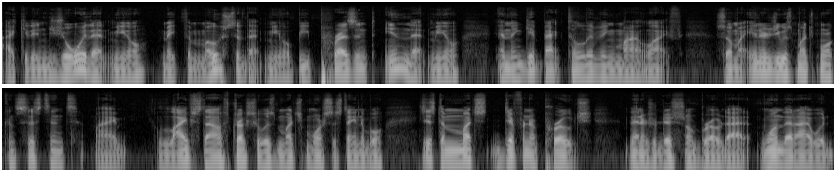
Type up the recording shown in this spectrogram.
I could enjoy that meal, make the most of that meal, be present in that meal, and then get back to living my life. So my energy was much more consistent. My lifestyle structure was much more sustainable. It's just a much different approach than a traditional bro diet, one that I would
